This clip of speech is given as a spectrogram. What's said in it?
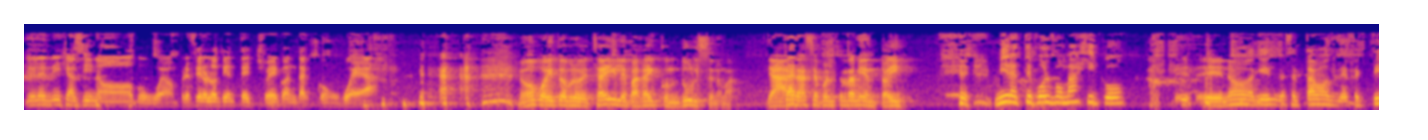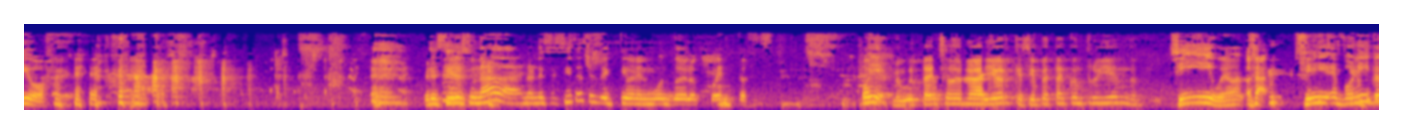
Yo les dije así, no, pues weón, prefiero los dientes chuecos a andar con wea. No, pues ahí tú aprovecháis y le pagáis con dulce nomás. Ya, Claro. gracias por el tratamiento, ahí. Mira este polvo mágico. Eh, eh, no, aquí aceptamos de efectivo. Pero si eres un hada, no necesitas efectivo en el mundo de los cuentos. Siempre Me gusta eso de Nueva York, que siempre están construyendo. sí, weón. O sea, sí, es bonito.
